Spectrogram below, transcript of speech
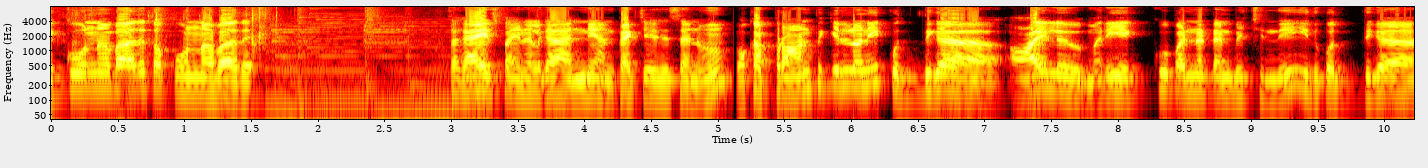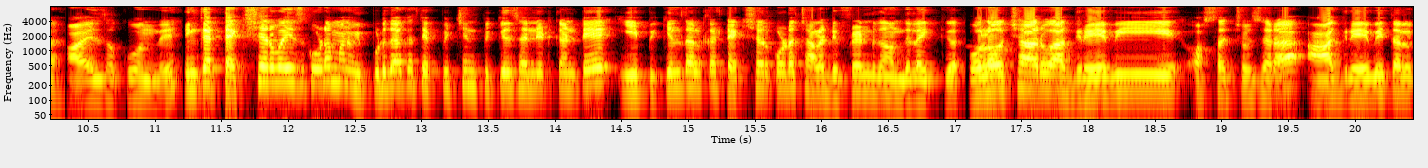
ఎక్కువ ఉన్న బాధే తక్కువ ఉన్న బాధే. సో గైస్ ఫైనల్గా అన్ని అన్పాక్ చేసేసాను. ఒక ప్రాన్ పికిల్లోని కొద్దిగా ఆయిల్ మరీ ఎక్కువ పడినట్టు అనిపించింది. ఇది కొద్దిగా ఆయిల్ తక్కువ ఉంది. ఇంకా టెక్స్చర్ వైజ్ కూడా మనం ఇప్పుడు దాకా తెప్పించిన పికిల్స్ అన్నిటికంటే ఈ పికిల్ తలక టెక్స్చర్ కూడా చాలా డిఫరెంట్గా ఉంది. లైక్ ఉలవచారు ఆ గ్రేవీ వస్తుంది చూసారా? ఆ గ్రేవీ తల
